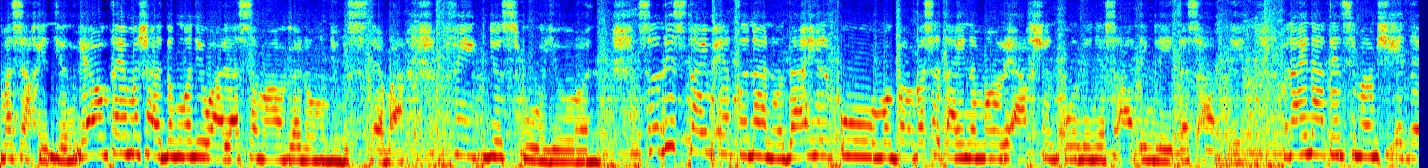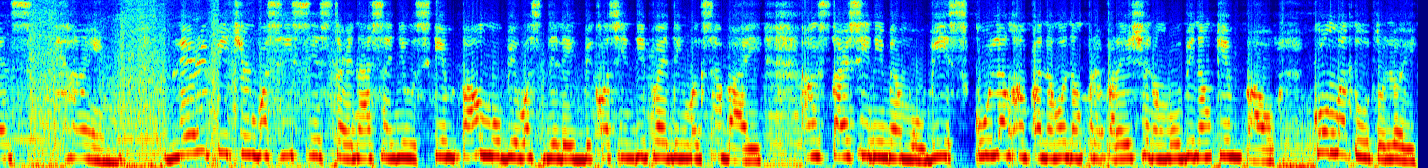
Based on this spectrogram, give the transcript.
masakit yun. Kaya huwag tayo masyadong maniwala sa mga ganong news, diba? Fake news po yun. So, this time, eto na, no, dahil po magbabasa tayo ng mga reaction po ninyo sa ating latest update. Unahin natin si Ma'am Shi Eden's time. Blurry picture was his sister, nasa news. Kim Pao movie was delayed because hindi pwedeng magsabay ang Star Cinema movies. Kulang ang panahon ng preparation ng movie ng Kim Pao kung matutuloy.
